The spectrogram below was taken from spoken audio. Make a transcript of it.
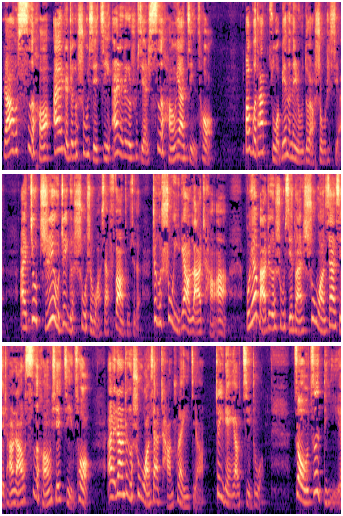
然后四横挨着这个竖写，紧挨着这个竖写，四横要紧凑，包括它左边的内容都要收着写。哎，就只有这个竖是往下放出去的，这个竖一定要拉长啊，不要把这个竖写短，竖往下写长，然后四横写紧凑，哎，让这个竖往下长出来一截，这一点要记住。走字底，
